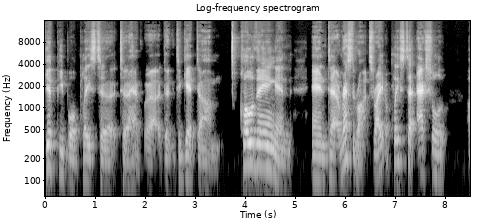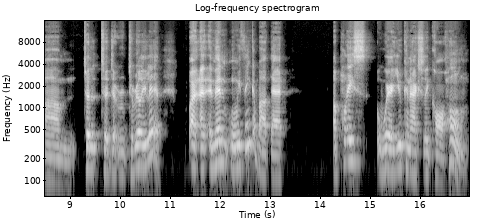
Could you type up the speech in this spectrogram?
give people a place to, to have uh, to, to get um, clothing and and uh, restaurants, right? A place to actual um, to, to, to, to really live. and then when we think about that, a place where you can actually call home.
